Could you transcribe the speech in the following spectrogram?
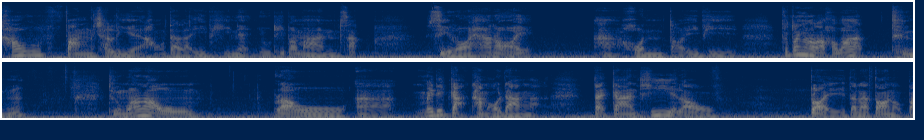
เข้าฟังเฉลี่ยของแต่ละ EP เนี่ย อยู่ที่ประมาณสักสี่ร้อยห้าร้อยคนต่อ EP ก็ต้องยอมรับครับว่าถึง ถึงว่าเราเราอ่าไม่ได้กะทำเอาดังอะ่ะแต่การที่เราปล่อยแต่ละตอนออกไป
